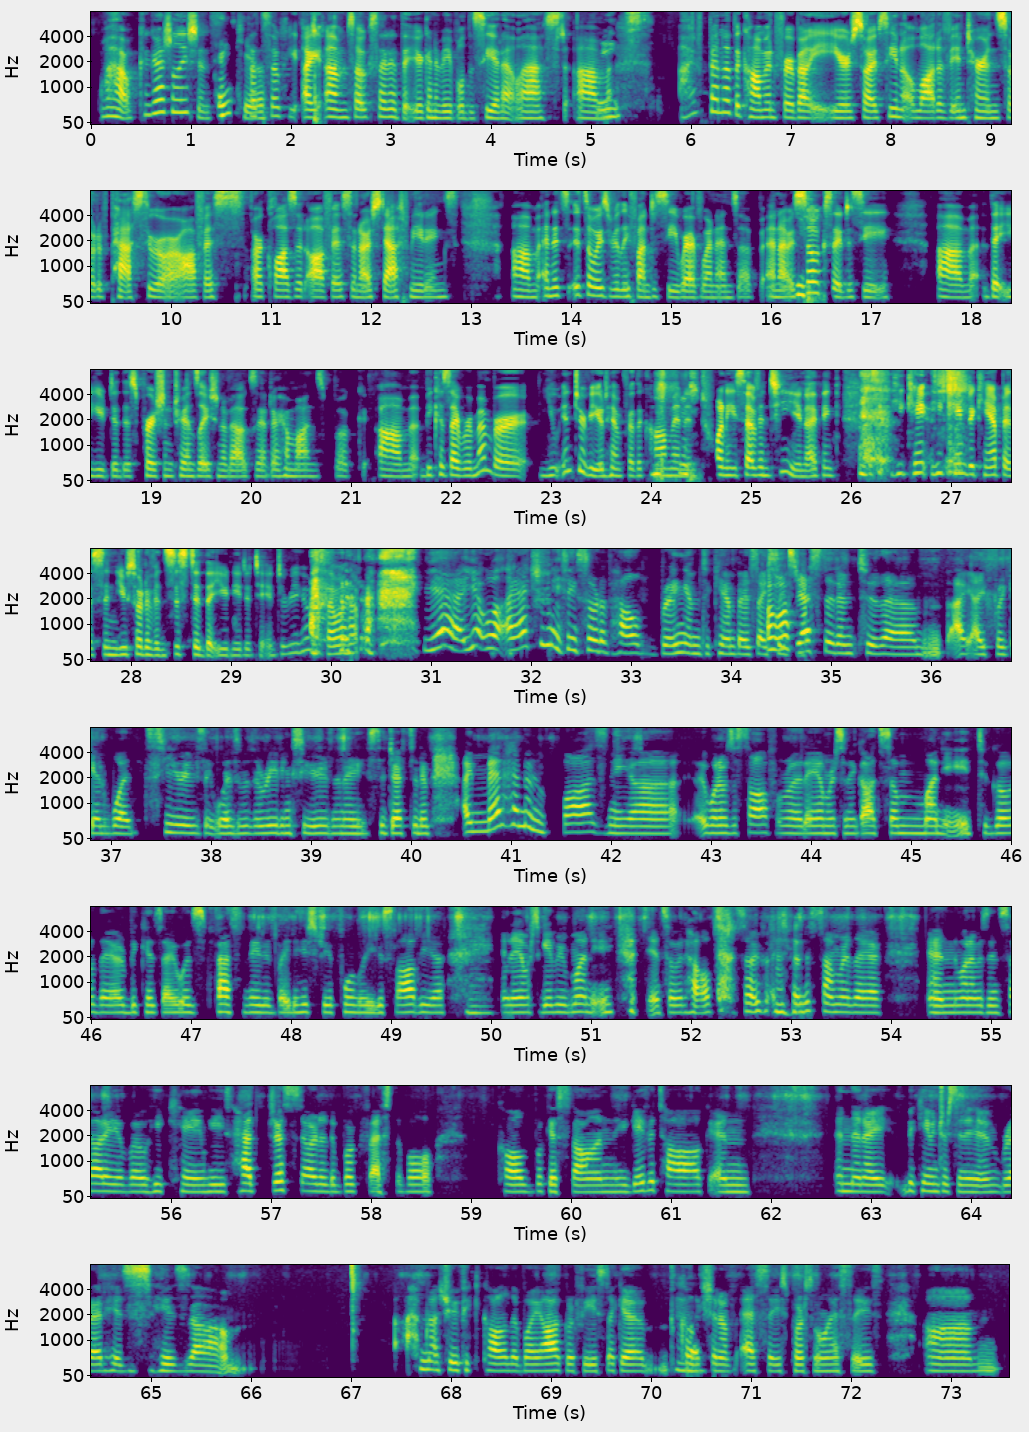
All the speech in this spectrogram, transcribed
Wow. Congratulations. Thank you. That's so. I, I'm so excited that you're going to be able to see it at last. Um, Thanks. I've been at the Common for about eight years, so I've seen a lot of interns sort of pass through our office, our closet office, and our staff meetings, um, and it's it's always really fun to see where everyone ends up. And I was so excited to see um, that you did this Persian translation of Aleksandar Hemon's book um, because I remember you interviewed him for the Common in 2017. I think he came he came to campus, and you sort of insisted that you needed to interview him. Is that what happened? yeah, yeah. Well, I actually I think sort of helped bring him to campus. I Oh, awesome. suggested him to the um, I, I forget what series it was. It was a reading series, and I suggested him. I met him in Bosnia when I was a sophomore at Amherst, and I got some money to go there because I was fascinated by the history of former Yugoslavia, Mm. and Amherst gave me money, and so it helped. So I, spent the summer there, and when I was in Sarajevo, he came. He had just started a book festival called Bookstan. He gave a talk, and and then I became interested in him. Read his his. Um, I'm not sure if you could call it a biography. It's like a collection of essays, personal essays. Um,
